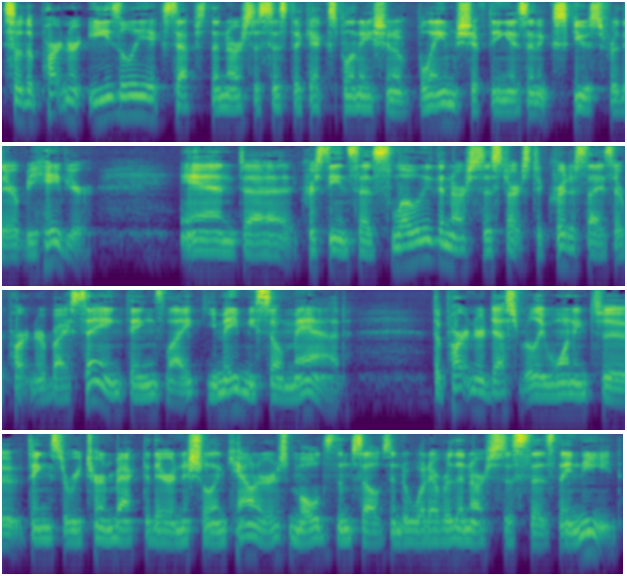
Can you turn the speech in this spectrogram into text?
So the partner easily accepts the narcissistic explanation of blame shifting as an excuse for their behavior. And uh, Christine says, slowly the narcissist starts to criticize their partner by saying things like, "You made me so mad." the partner desperately wanting to things to return back to their initial encounters molds themselves into whatever the narcissist says they need.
